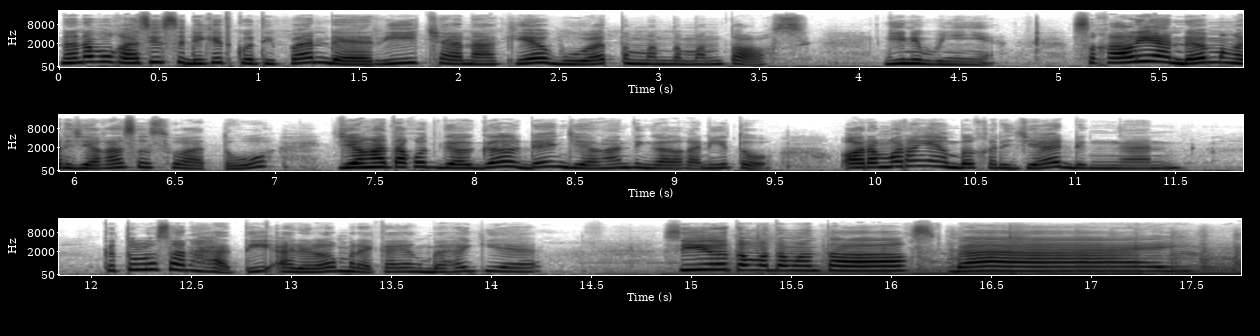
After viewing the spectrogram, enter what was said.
Nana mau kasih sedikit kutipan dari Chanakya buat teman-teman tos. Gini bunyinya. Sekali Anda mengerjakan sesuatu, jangan takut gagal dan jangan tinggalkan itu. Orang-orang yang bekerja dengan ketulusan hati adalah mereka yang bahagia. See you teman-teman Talks. Bye.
